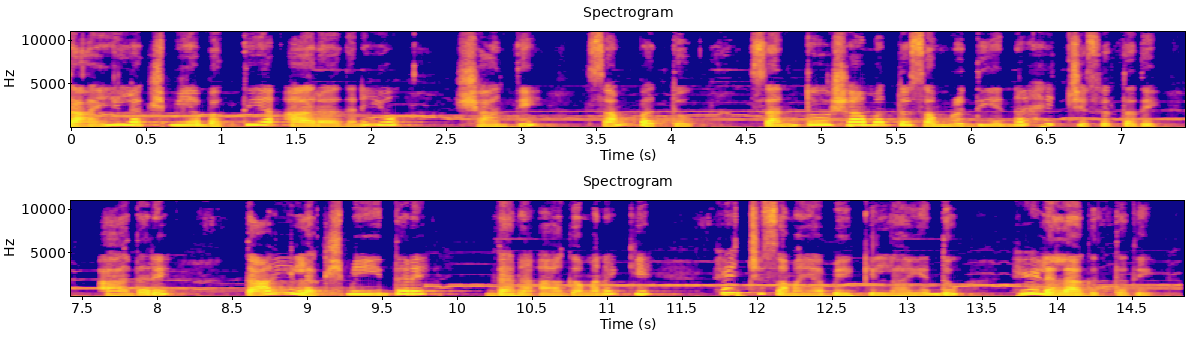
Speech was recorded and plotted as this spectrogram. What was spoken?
ತಾಯಿ ಲಕ್ಷ್ಮಿಯ ಭಕ್ತಿಯ ಆರಾಧನೆಯು ಶಾಂತಿ, ಸಂಪತ್ತು, ಸಂತೋಷ ಮತ್ತು ಸಮೃದ್ಧಿಯನ್ನು ಹೆಚ್ಚಿಸುತ್ತದೆ. ಆದರೆ ತಾಯಿ ಲಕ್ಷ್ಮಿ ಇದ್ದರೆ ಧನ ಆಗಮನಕ್ಕೆ ಹೆಚ್ಚು ಸಮಯ ಬೇಕಿಲ್ಲ ಎಂದು ಹೇಳಲಾಗುತ್ತದೆ.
